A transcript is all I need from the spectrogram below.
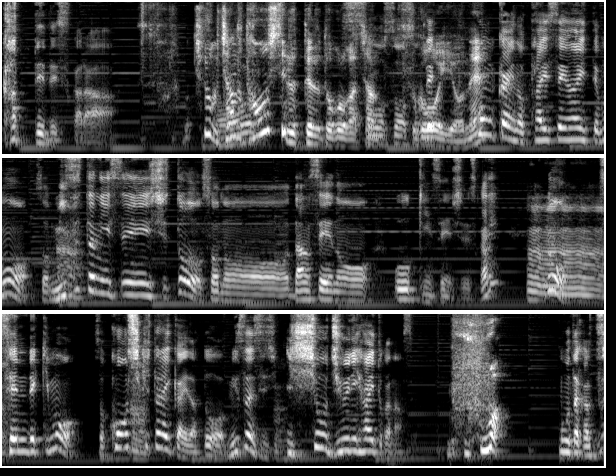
勝ってですから。中国ちゃんと倒してるってるところがちゃんとそうそうすごいよね。今回の対戦相手もそう水谷選手とその男性のオーキン選手ですかね、うんうんうん戦歴もそう公式大会だと水谷選手うん。1勝12敗とかなんですよ。うわ。もうだからず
